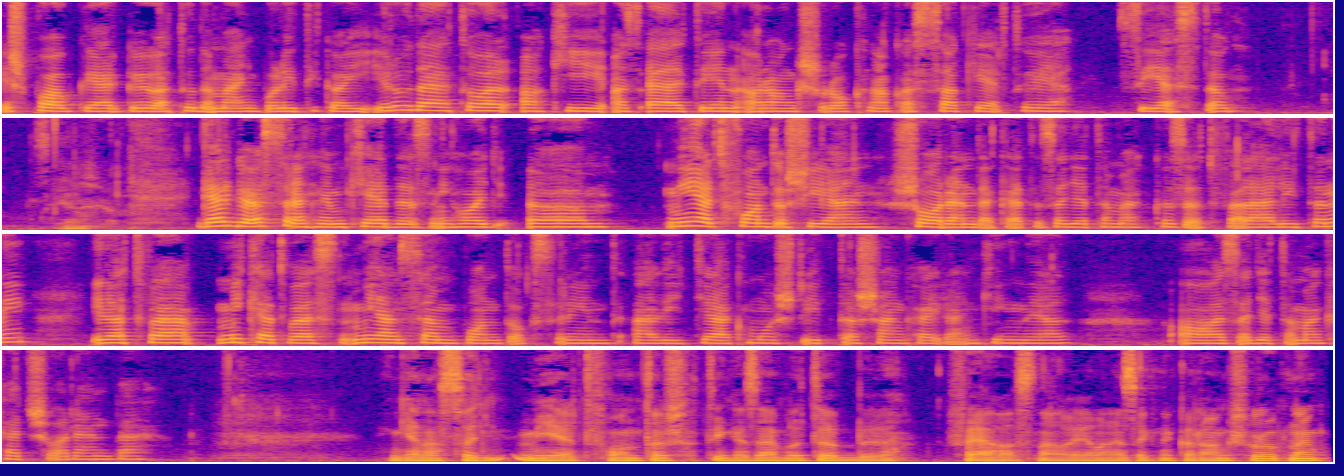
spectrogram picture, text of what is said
és Pap Gergő a Tudománypolitikai Irodától, aki az eltén a rangsoroknak a szakértője. Sziasztok! Szia. Gergő, azt szeretném kérdezni, hogy ö, miért fontos ilyen sorrendeket az egyetemek között felállítani, illetve miket vesz, milyen szempontok szerint állítják most itt a Shanghai Rankingnél az egyetemeket sorrendbe? Igen, az, hogy miért fontos, hát igazából több felhasználója van ezeknek a rangsoroknak.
